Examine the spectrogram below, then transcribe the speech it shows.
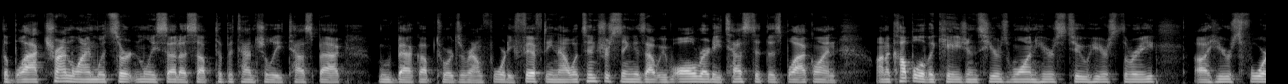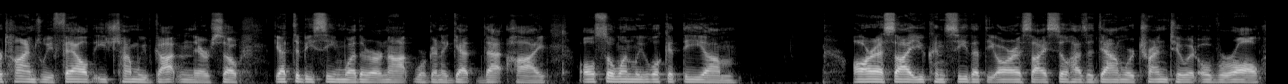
the black trend line would certainly set us up to potentially test back, move back up towards around 4050. Now, what's interesting is that we've already tested this black line on a couple of occasions. Here's one, here's two, here's three. Uh, here's four times we failed each time we've gotten there. So yet to be seen whether or not we're going to get that high. Also, when we look at the um, RSI, you can see that the RSI still has a downward trend to it overall.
